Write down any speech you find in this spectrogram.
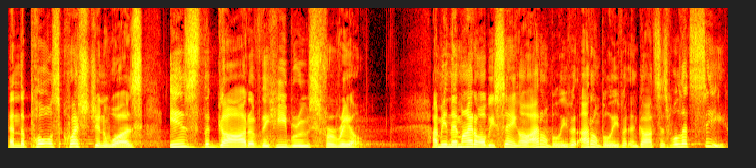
And the poll's question was Is the God of the Hebrews for real? I mean, they might all be saying, Oh, I don't believe it. I don't believe it. And God says, Well, let's see.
